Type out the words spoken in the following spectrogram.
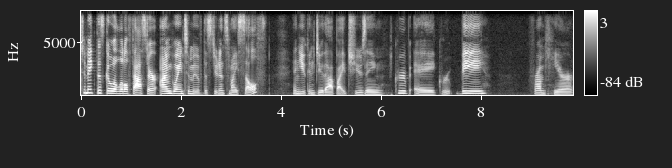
To make this go a little faster, I'm going to move the students myself. And you can do that by choosing Group A, Group B from here.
